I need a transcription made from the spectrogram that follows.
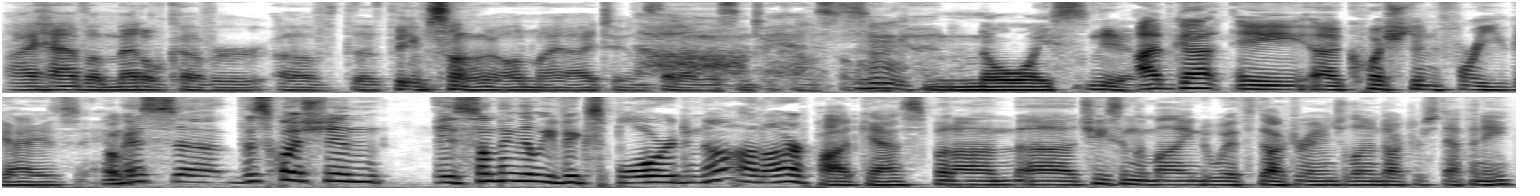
I have a metal cover of the theme song on my iTunes that I listen to constantly. Noise. Yeah. I've got a, uh question for you guys. And Okay. this uh, this question is something that we've explored not on our podcast, but on uh, Chasing the Mind with Dr. Angela and Dr. Stephanie.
